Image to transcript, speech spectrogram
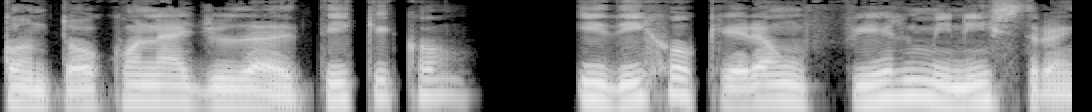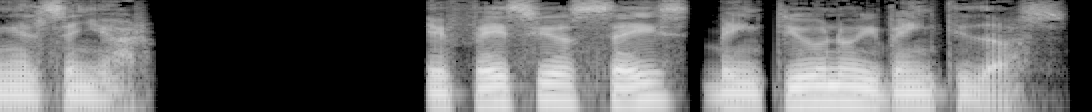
contó con la ayuda de Tíquico y dijo que era un fiel ministro en el Señor. Efesios 6, 21 y 22.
